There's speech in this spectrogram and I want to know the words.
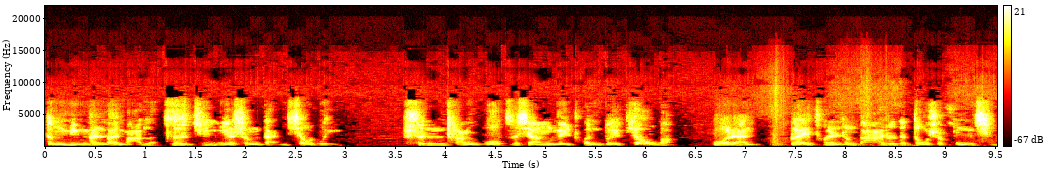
邓明暗暗骂了自己一声胆小鬼，伸长脖子向那船队眺望。果然，来船上打着的都是红旗，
